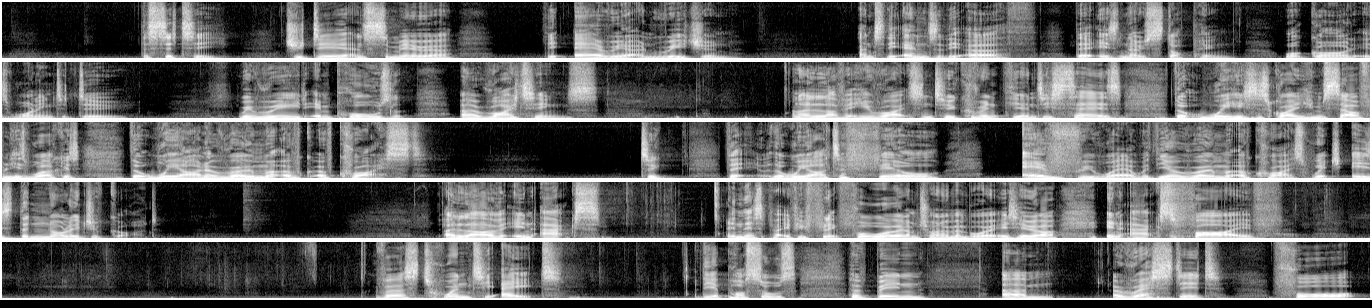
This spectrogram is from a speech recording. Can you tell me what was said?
the city, Judea and Samaria, the area and region and to the ends of the earth, there is no stopping what God is wanting to do. We read in Paul's uh, writings, and I love it. He writes in 2 Corinthians, he says that we, he's describing himself and his workers, that we are an aroma of, of Christ. To, that, that we are to fill everywhere with the aroma of Christ, which is the knowledge of God. I love in Acts, in this, if you flick forward, I'm trying to remember where it is. Here we are in Acts 5, verse 28. The apostles have been um, arrested for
